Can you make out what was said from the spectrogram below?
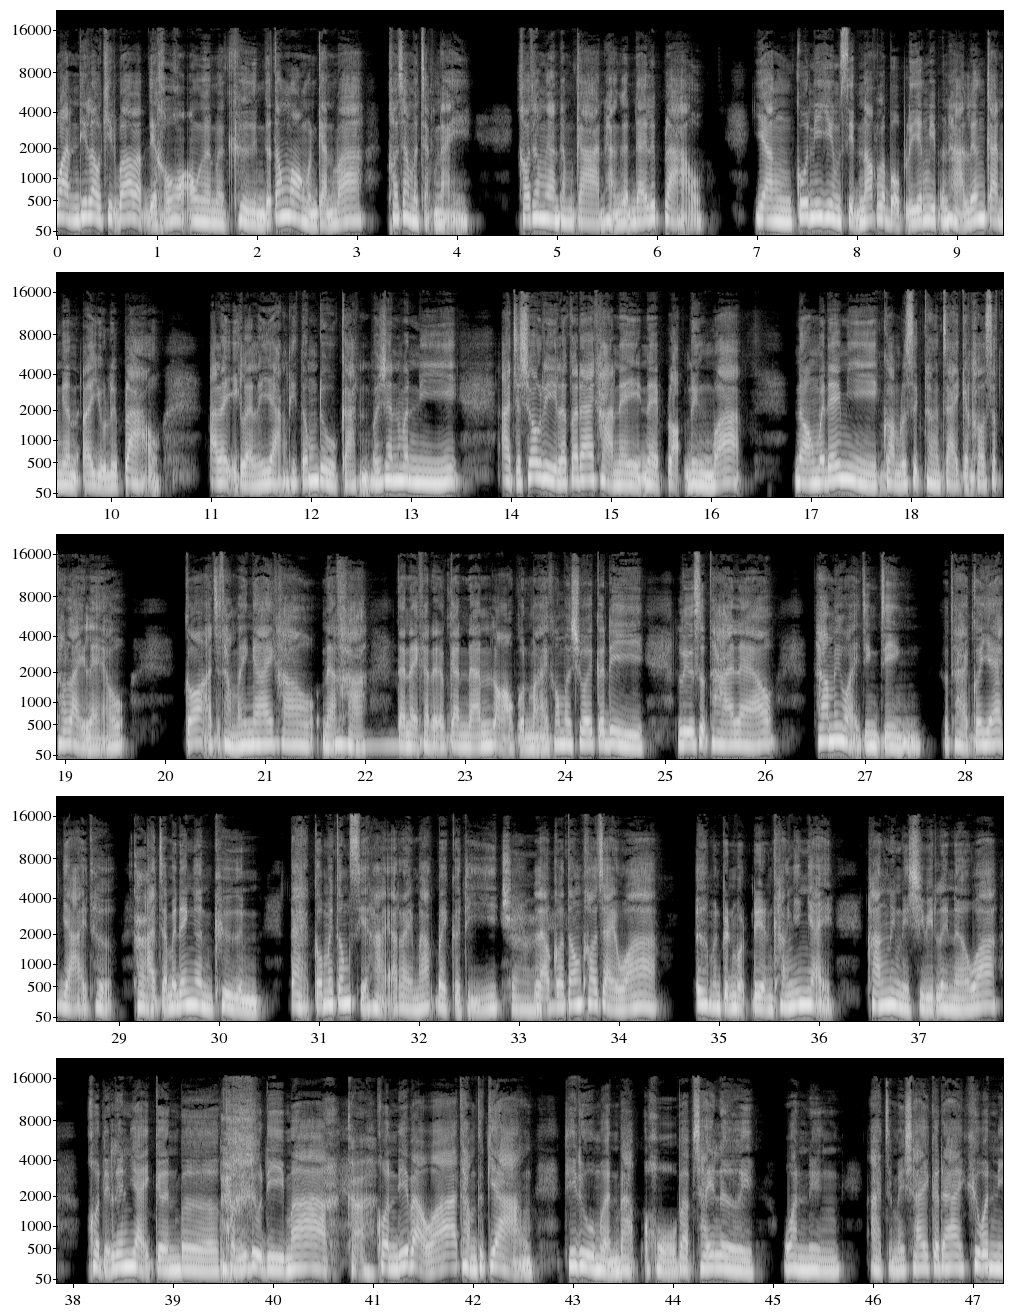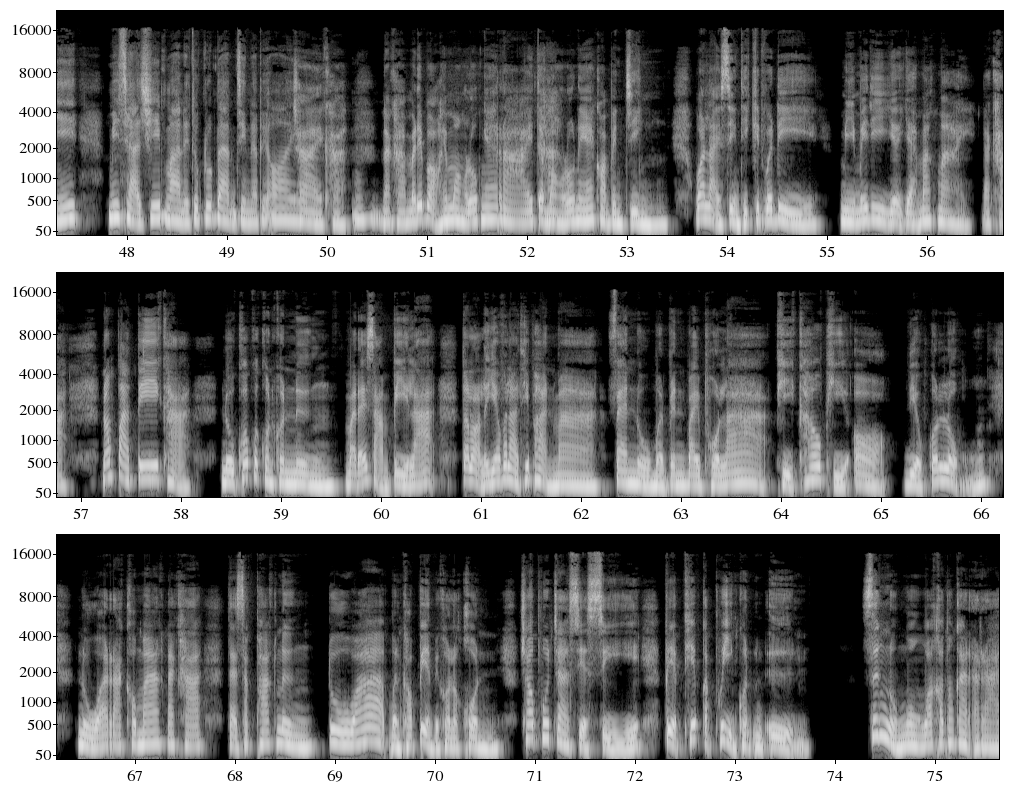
วันที่เราคิดว่าแบบเดี๋ยวเขาคงเอาเงินมาคืน ก็ต้องมองเหมือนกันว่าเขาจะเอามาจากไหน เขาทำงานทำการหาเงินได้หรือเปล่า ยังกู้หนี้ยืมสินนอกระบบ หรือยังมีปัญหาเรื่องการเงินอะไรอยู่หรือเปล่า อะไรอีกหลาย ๆ อย่างที่ต้องดูกัน เพราะฉะนั้นวันนี้อาจจะโชคดีแล้วก็ได้ค่ะในในเปลาะหนึ่งว่า น้องไม่ได้มีความรู้สึกทางใจกับเขาสักเท่าไหร่แล้ว ก็อาจจะทำให้ง่ายเข้านะคะ แต่ในขณะเดียวกันนั้นลองเอากฎหมายเข้ามาช่วยก็ดี หรือสุดท้ายแล้ว ถ้าไม่ไหวจริง ๆ สุดท้ายก็แยกย้ายเถอะค่ะอาจจะไม่ได้เงินคืน แต่ก็ไม่ต้องเสียหายอะไรมากไปกว่านี้ใช่แล้วก็ต้องเข้าใจว่าเออมันเป็นบทเรียนครั้งยิ่งใหญ่ ครั้งหนึ่งในชีวิตเลยเนอะว่า คนที่เล่นใหญ่เกินเบอร์ คนที่ดูดีมากค่ะคนที่แบบว่าทำทุกอย่างที่ดูเหมือนแบบโอ้โหแบบใช่เลย วันหนึ่ง อาจจะไม่ใช่ก็ได้ คือวันนี้มีฉาชีพมาในทุกรูปแบบจริงนะพี่อ้อย ใช่ค่ะอืมนะคะ ไม่ได้บอกให้มองโลกแง่ร้าย แต่ค่ะมองโลกในแง่ความเป็นจริง ว่าหลายสิ่งที่คิดว่าดี มีไม่ดีเยอะแยะมากมายนะคะ น้องปาร์ตี้ค่ะ หนูคบกับคนคนหนึ่งมาได้ 3 ปีละ ตลอดระยะเวลาที่ผ่านมา แฟนหนูเหมือนเป็นไบโพล่าผีเข้าผีออก เดี๋ยวก็หลง หนูว่ารักเขามากนะคะ แต่สักพักหนึ่งดูว่าเหมือนเขาเปลี่ยนเป็นคนละคน ชอบพูดจาเสียดสี เปรียบเทียบกับผู้หญิงคนอื่นๆ ซึ่งหนูงงว่าเขาต้องการอะไร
